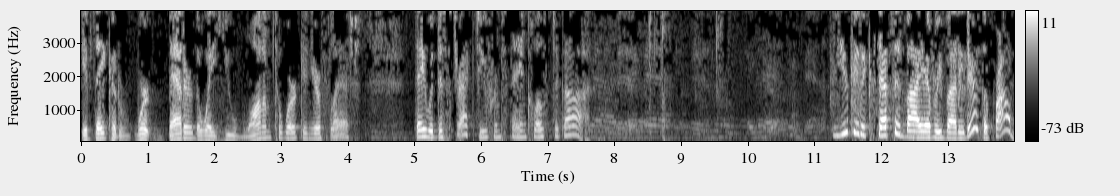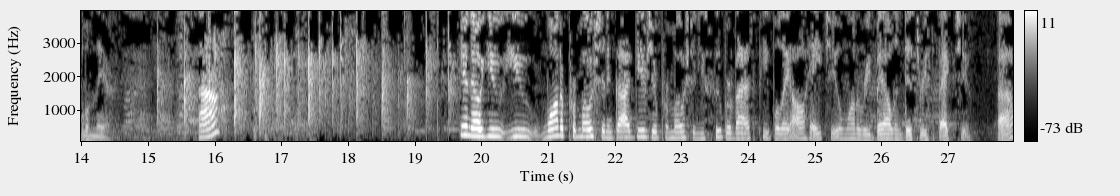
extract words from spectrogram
if they could work better the way you want them to work in your flesh, they would distract you from staying close to God. You get accepted by everybody, there's a problem there. Huh? You know, you you want a promotion and God gives you a promotion, you supervise people, they all hate you and want to rebel and disrespect you. Huh?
